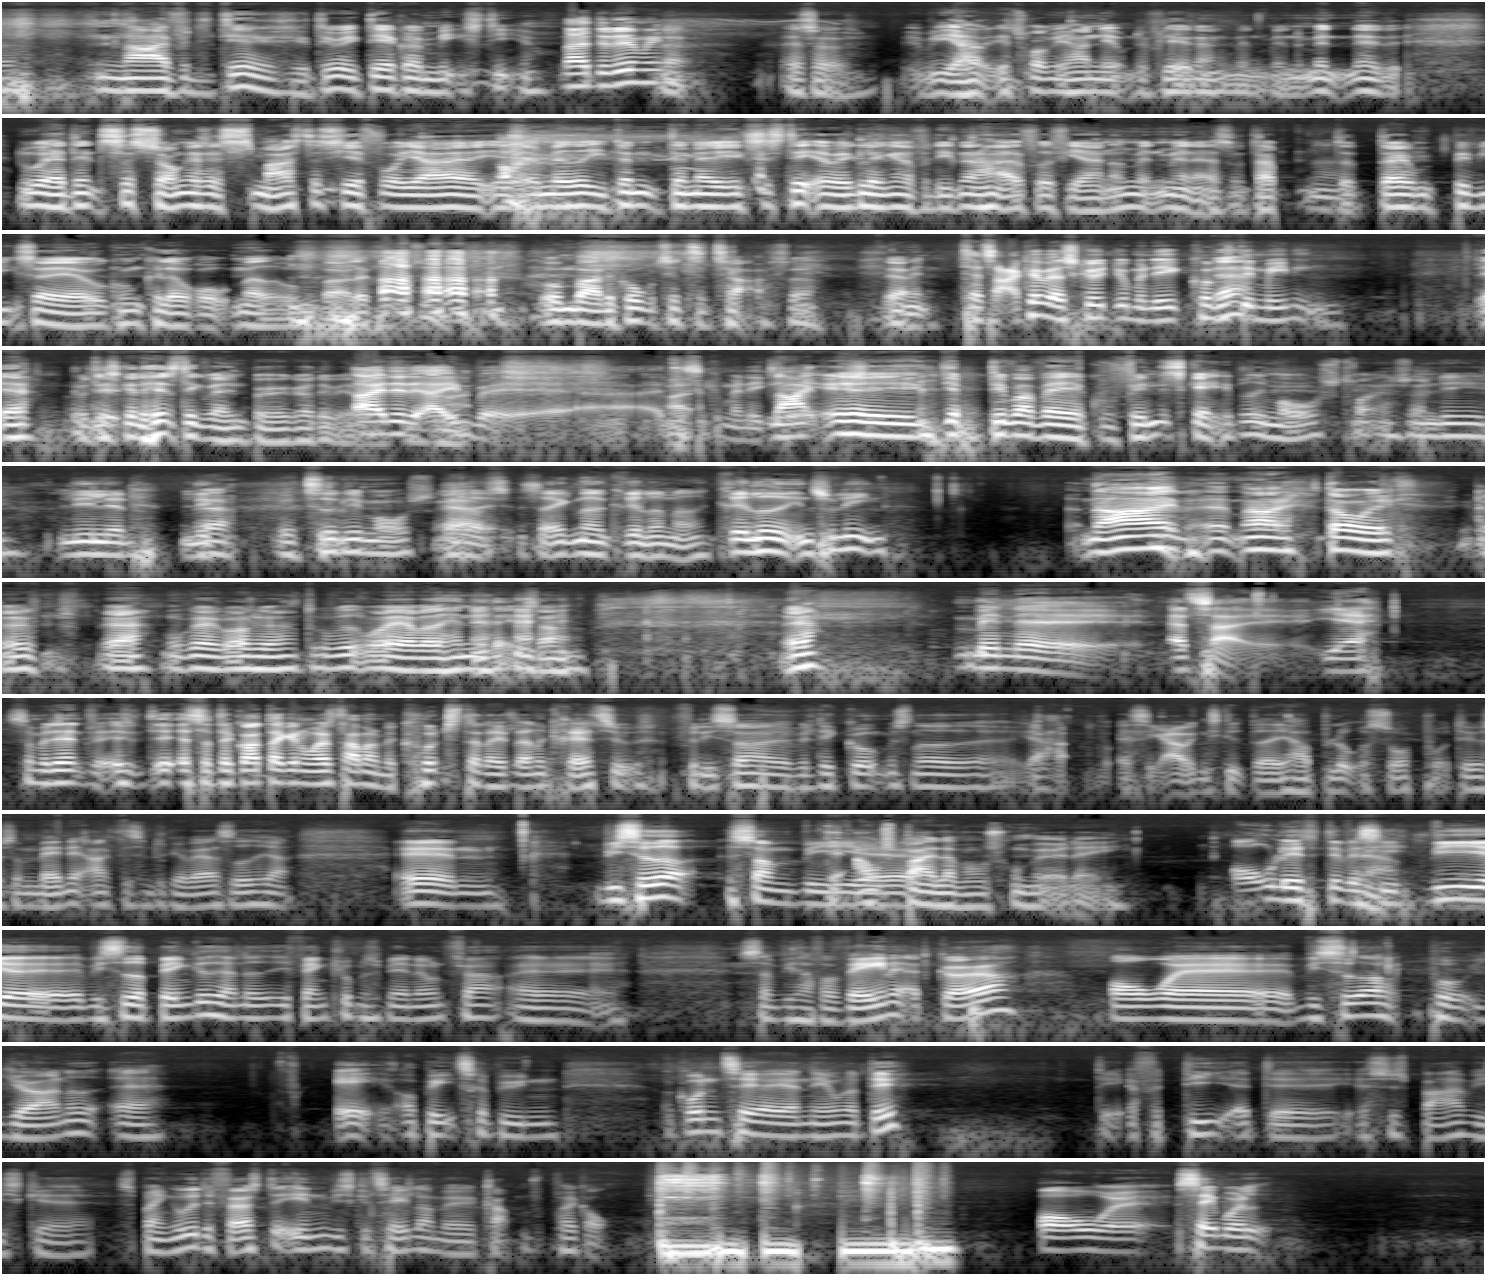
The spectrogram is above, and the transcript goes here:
Nej, for det, det er jo ikke det, jeg gør mest i. Nej, det er det, jeg mener. Ja. Altså, vi har, jeg tror, vi har nævnt det flere gange, men, men, men øh, nu er den sæson af Masterchef, hvor jeg, jeg er med i, den, den er, eksisterer jo ikke længere, fordi den har jeg fået fjernet, men, men altså, der, der, der beviser jeg jo kun kan lave rå mad, åbenbart er god til, åbenbart er god til tatar. Så, ja. Men- Tatar kan være skønt jo, men ikke kun, ja. Ja. det er meningen. Ja, og det skal det helst ikke være en burger, det Nej, det, er, Nej. øh, det skal man ikke. Nej, øh, det, det var, hvad jeg kunne finde i skabet i morges, tror jeg. Sådan lige, Lige lidt. lidt. ja, lidt tidligt i morges. Ja. Så, så ikke noget grillet mad. Grillet insulin? Nej, øh, nej, dog ikke. Øh, Ja, nu kan jeg godt høre. Du ved, hvor jeg har været henne i dag, så... Men øh, altså, øh, ja. Så med den, øh, altså, det er godt, der ikke er nogen af os, der arbejder med kunst eller et eller andet kreativt, fordi så øh, vil det gå med sådan noget. Øh, jeg, har, altså, jeg er jo ikke en skid bedre, jeg har blå og sort på. Det er jo så mandeagtigt, som det kan være at sidde her. Øh, vi sidder, som vi... Det afspejler vores humør i dag. Og lidt, det vil. Ja. sige. Vi, øh, vi sidder bænket hernede i fanklubben, som jeg nævnte før, øh, som vi har for vane at gøre. Og øh, vi sidder på hjørnet af A- og B-tribunen. Og grunden til, at jeg nævner det, det er fordi, at øh, jeg synes bare, at vi skal springe ud i det første, inden vi skal tale om øh, kampen fra i går. Og øh, Samuel,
